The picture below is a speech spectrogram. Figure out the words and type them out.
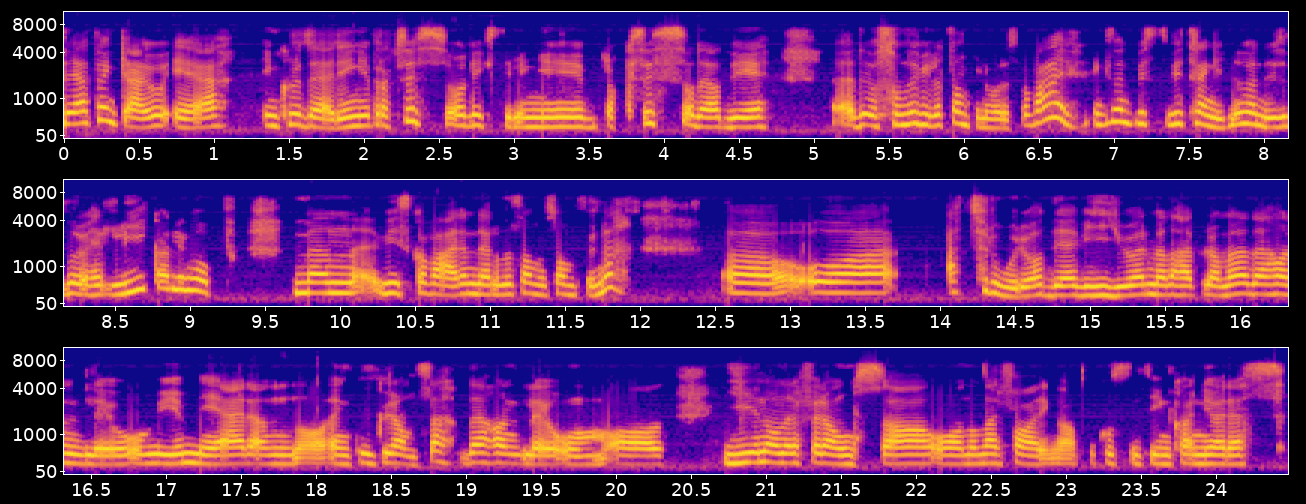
det tenker jeg jo er inkludering i praksis og likestilling i praksis. og Det, vi, eh, det er jo sånn vi vil at samfunnet vårt skal være. vi trenger ikke nødvendigvis å være helt like alle sammen, men vi skal være en del av det samme samfunnet. Eh, og jeg tror jo at det vi gjør med dette programmet, det handler jo om mye mer enn en konkurranse. Det handler jo om å gi noen referanser og noen erfaringer på hvordan ting kan gjøres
